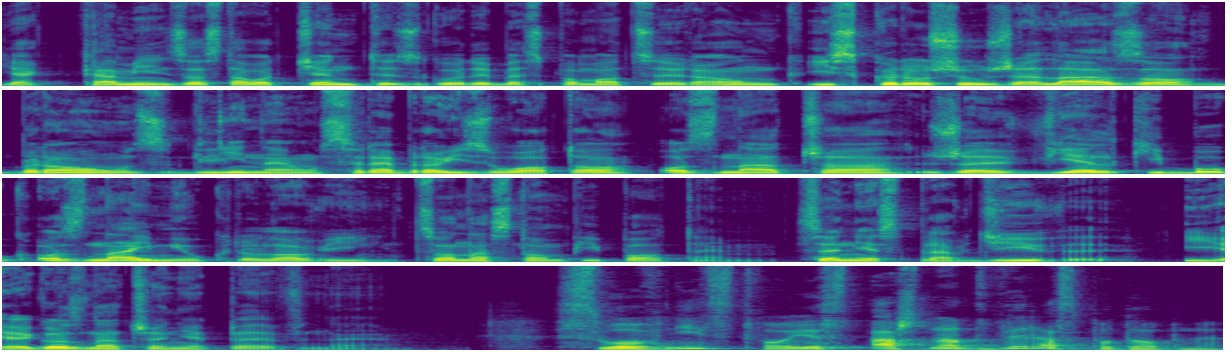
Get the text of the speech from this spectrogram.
jak kamień został odcięty z góry bez pomocy rąk i skruszył żelazo, brąz, glinę, srebro i złoto, oznacza, że wielki Bóg oznajmił królowi, co nastąpi potem. Sen jest prawdziwy i jego znaczenie pewne. Słownictwo jest aż nad wyraz podobne.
